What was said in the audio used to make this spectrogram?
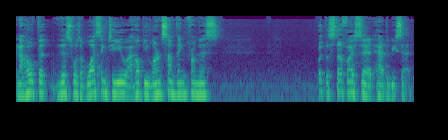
And I hope that this was a blessing to you. I hope you learned something from this. But the stuff I said had to be said.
